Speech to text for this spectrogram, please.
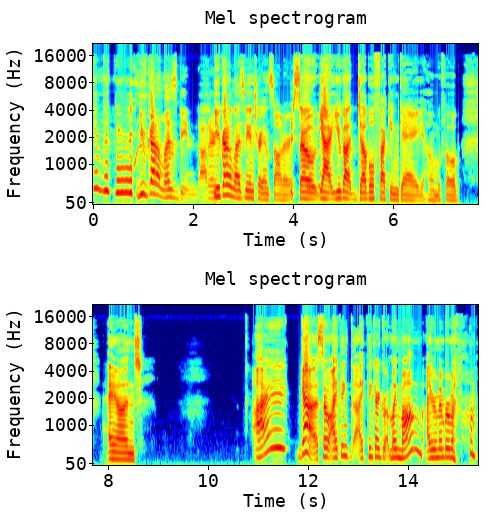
You've got a lesbian daughter. You've got a lesbian trans daughter. So, yeah, you got double fucking gay, homophobe. And I, yeah, so I think, I think I grew my mom, I remember my mom,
